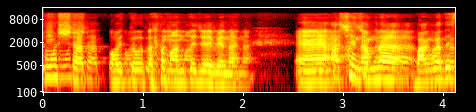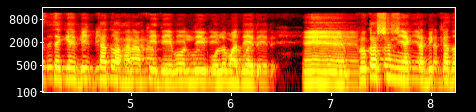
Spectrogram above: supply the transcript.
সমস্যা হয়তো তারা মানতে চাইবে না আসেন আমরা বাংলাদেশ থেকে বিখ্যাত হানাফি দেবন্দী উলমাদের আহ, প্রকাশনী একটা বিখ্যাত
